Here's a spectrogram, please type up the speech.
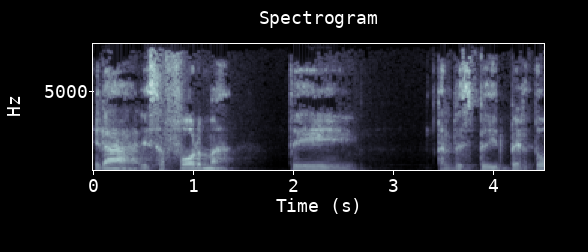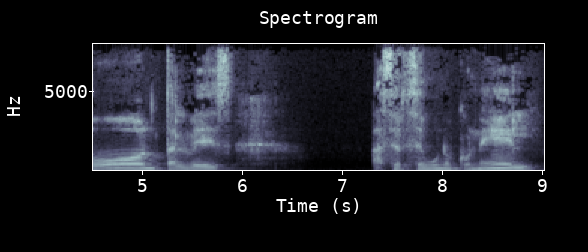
Era esa forma de tal vez pedir perdón, tal vez hacerse uno con Él,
